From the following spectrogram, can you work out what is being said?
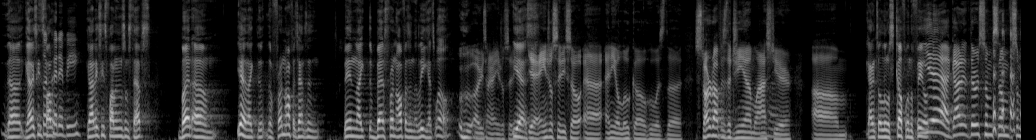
the Galaxy's So follow- could it be? Galaxy's following some steps, but um, yeah, like the, the front office hasn't been like the best front office in the league as well. Ooh, are you talking about Angel City? Yes. Yeah, Angel City. So uh, Eniola Aluko, who was the started off as the GM last year. Um, Got into a little scuffle in the field. yeah, got it. There was some some some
